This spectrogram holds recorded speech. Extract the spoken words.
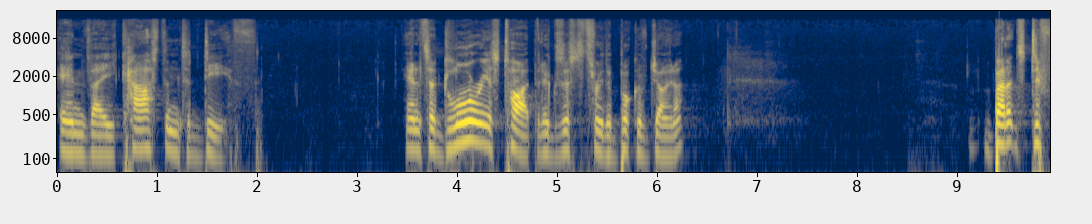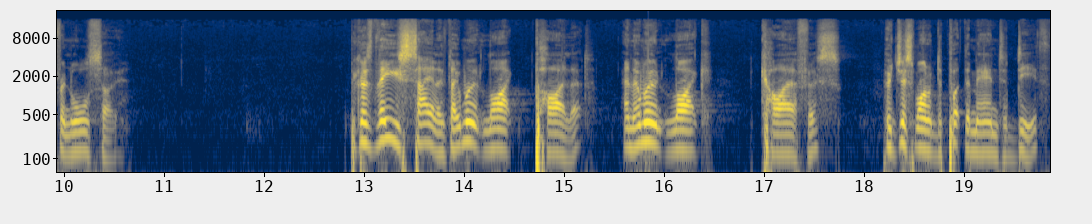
and they cast him to death. And it's a glorious type that exists through the book of Jonah. But it's different also. Because these sailors, they weren't like Pilate, and they weren't like Caiaphas, who just wanted to put the man to death.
